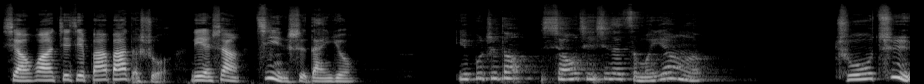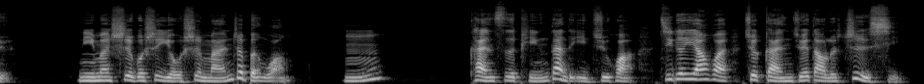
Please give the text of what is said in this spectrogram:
小花结结巴巴的说，脸上尽是担忧。“也不知道小姐现在怎么样了。”“出去？你们是不是有事瞒着本王？”“嗯。”看似平淡的一句话，几个丫鬟却感觉到了窒息。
